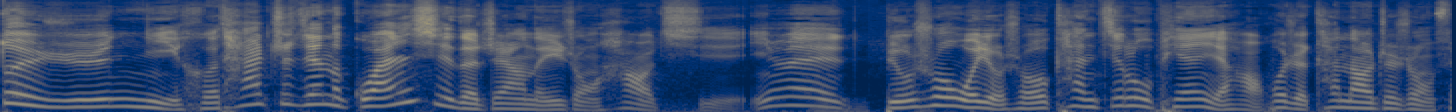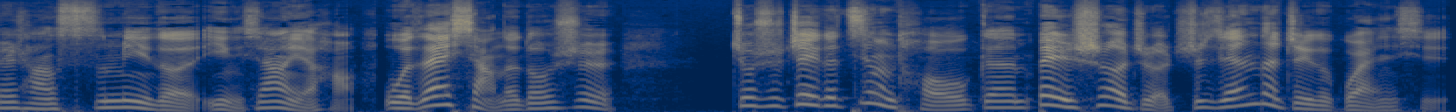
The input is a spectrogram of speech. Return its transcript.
对于你和他之间的关系的这样的一种好奇。因为比如说我有时候看纪录片也好，或者看到这种非常私密的影像也好，我在想的都是，就是这个镜头跟被摄者之间的这个关系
